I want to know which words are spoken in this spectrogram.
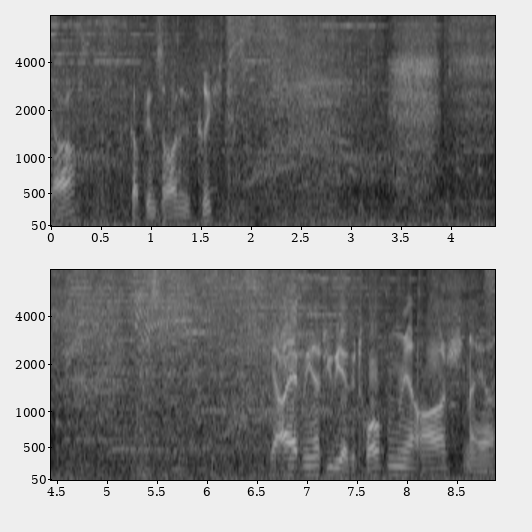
Ja, ich habe den Zahn gekriegt. Ja, er hat mich natürlich wieder getroffen, der Arsch. Naja.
